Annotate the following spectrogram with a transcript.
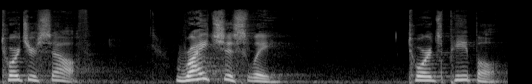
towards yourself, righteously towards people,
